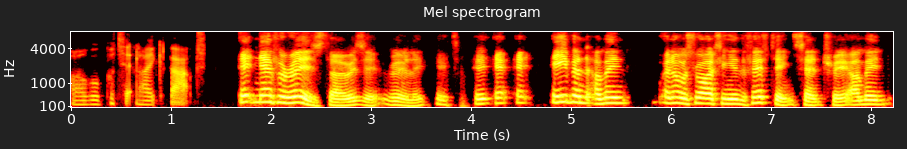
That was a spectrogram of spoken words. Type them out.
I will put it like that. It never is, though, is it? Really? It, it, it, it even. I mean, when I was writing in the fifteenth century, I mean,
